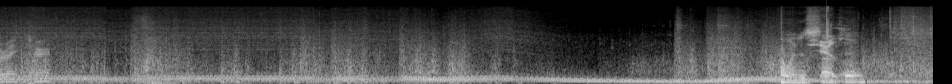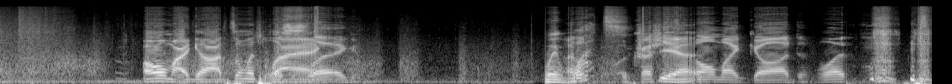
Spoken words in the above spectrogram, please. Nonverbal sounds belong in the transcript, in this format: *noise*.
a right turn. Someone just Share subbed. Oh my god, so much lag. lag. Wait, I what? Oh, Yeah. Oh my god. What? *laughs*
